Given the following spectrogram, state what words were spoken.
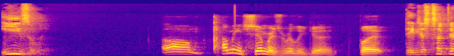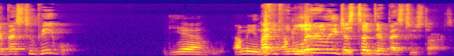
Easily. Um, I mean, Shimmer's really good, but They just took their best two people. yeah, I mean, Like I mean, literally just took their best two stars.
